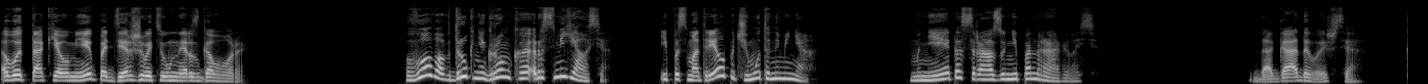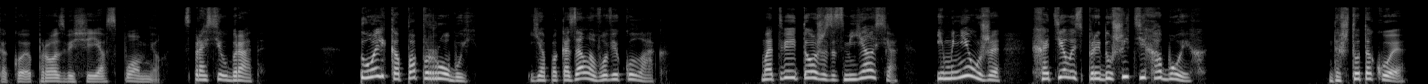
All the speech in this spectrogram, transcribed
«Вот так я умею поддерживать умные разговоры». Вова вдруг негромко рассмеялся и посмотрел почему-то на меня. Мне это сразу не понравилось. «Догадываешься, какое прозвище я вспомнил?» — спросил брат. «Только попробуй!» Я показала Вове кулак. Матвей тоже засмеялся, и мне уже хотелось придушить их обоих. «Да что такое?»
